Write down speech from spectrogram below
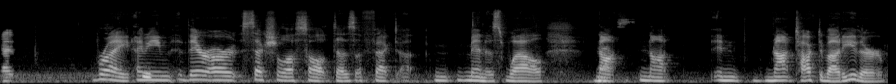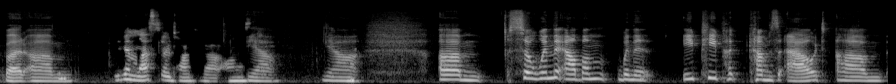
but Right. I mean, there are sexual assault does affect uh, men as well. Not Yes. not in not talked about either, but um even lesser talked about honestly. yeah. Yeah. Um so when the album when the EP comes out, um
